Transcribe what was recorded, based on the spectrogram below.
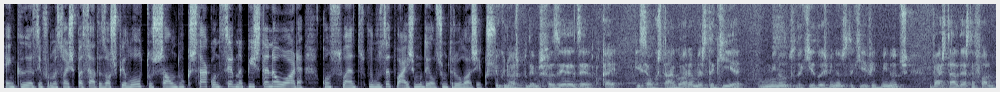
em que as informações passadas aos pilotos são do que está a acontecer na pista na hora, consoante os atuais modelos meteorológicos. O que nós podemos fazer é dizer, ok, isso é o que está agora, mas daqui a um minuto, daqui a dois minutos, daqui a 20 minutos, vai estar desta forma.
